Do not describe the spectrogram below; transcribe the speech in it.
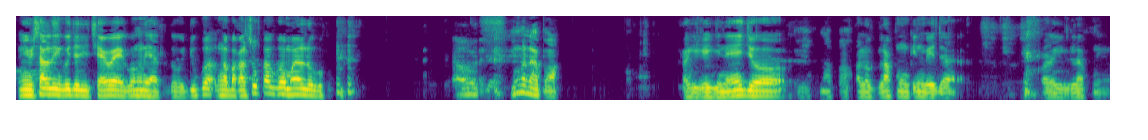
Tuh. Misal nih gue jadi cewek, gue ngeliat lu juga nggak bakal suka gue malu. Emang kenapa? Lagi kayak gini aja, Jo. Kenapa? Kalau gelap mungkin beda. Kalau lagi gelap nih.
